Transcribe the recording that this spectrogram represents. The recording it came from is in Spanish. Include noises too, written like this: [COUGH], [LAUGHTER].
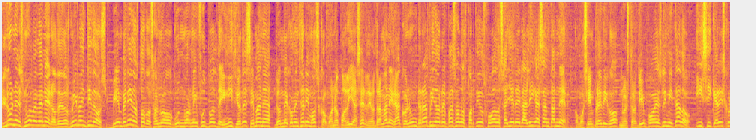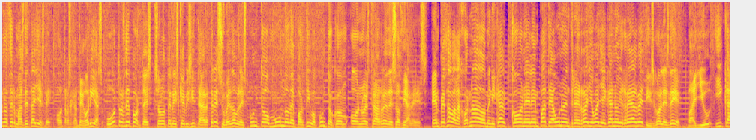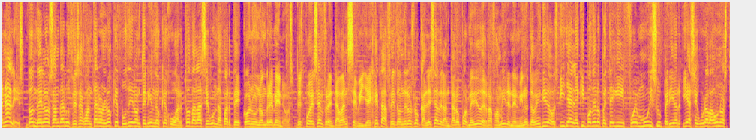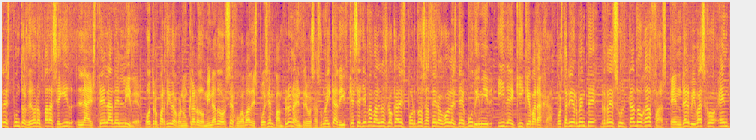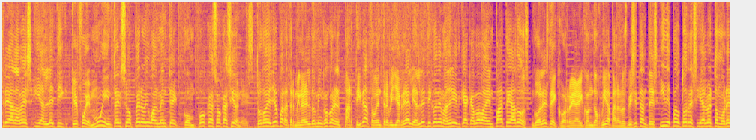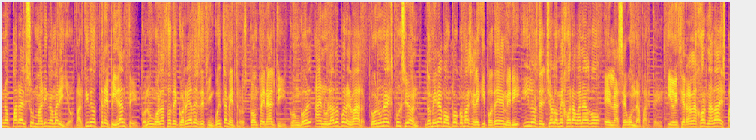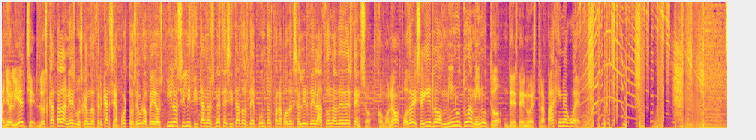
Lunes 9 de enero de 2022. Bienvenidos todos a un nuevo Good Morning Football de inicio de semana, donde comenzaremos, como no podía ser de otra manera, con un rápido repaso a los partidos jugados ayer en la Liga Santander. Como siempre digo, nuestro tiempo es limitado y si queréis conocer más detalles de otras categorías u otros deportes, solo tenéis que visitar www.mundodeportivo.com o nuestras redes sociales. Empezaba la jornada dominical con el empate a uno entre Rayo Vallecano y Real Betis, goles de Bayou y Canales, donde los andaluces aguantaron lo que pudieron teniendo que jugar toda la segunda parte con un hombre menos. Después se enfrentaban Sevilla y Getafe, donde los locales se adelantaron por medio de Rafa Mir en el minuto 22 y ya el equipo de Lopetegui fue muy superior y aseguraba unos 3 puntos de oro para seguir la estela del líder. Otro partido con un claro dominador se jugaba después en Pamplona entre Osasuna y Cádiz, que se llevaban los locales por 2 a 0 goles de Budimir y de Quique Baraja. Posteriormente, resultado gafas en derby vasco entre Alavés y Athletic, que fue muy intenso, pero igualmente con pocas ocasiones. Todo ello para terminar el domingo con el partidazo entre Villarreal y Atlético de Madrid que acababa empate a dos, goles de Correa y Condogbia para los visitantes y de Pau Torres y Alberto Moreno para el submarino amarillo. Partido trepidante, con un golazo de Correa desde 50 metros, con penalti, con gol anulado por el VAR, con una expulsión. Dominaba un poco más el equipo de Emery y los del Cholo mejoraban algo en la segunda parte. Y hoy cierran la jornada Español y Elche, los catalanes buscando acercarse a puestos europeos y los ilicitanos necesitados de puntos para poder salir de la zona de descenso. Como no, podréis seguirlo minuto a minuto desde nuestra página web.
